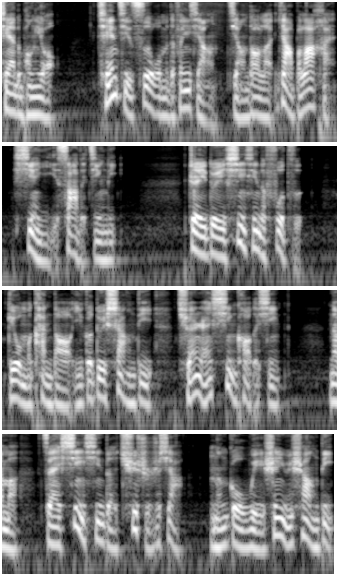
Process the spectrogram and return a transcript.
亲爱的朋友，前几次我们的分享讲到了亚伯拉罕献以撒的经历，这一对信心的父子给我们看到一个对上帝全然信靠的心。那么，在信心的驱使之下，能够委身于上帝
